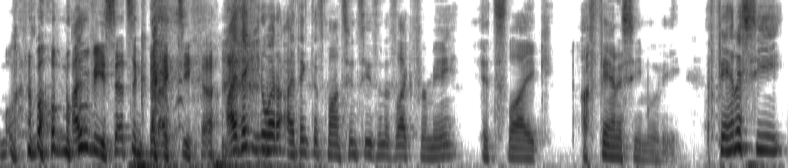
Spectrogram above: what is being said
about movies. That's a good idea. I think you know what I think this monsoon season is like for me. It's like a fantasy movie. Fantasy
